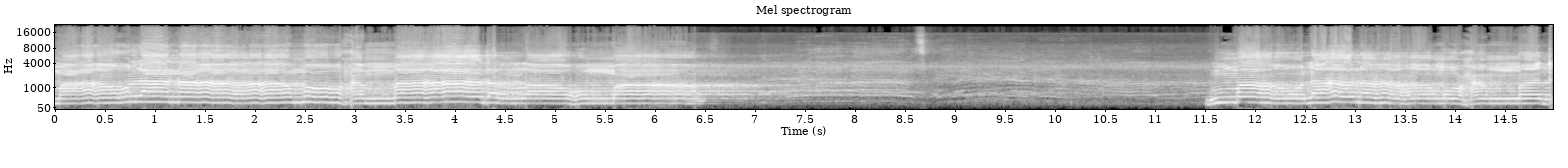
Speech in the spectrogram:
মাওলানা মোহাম্মা মাওলানা মোহাম্মদ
